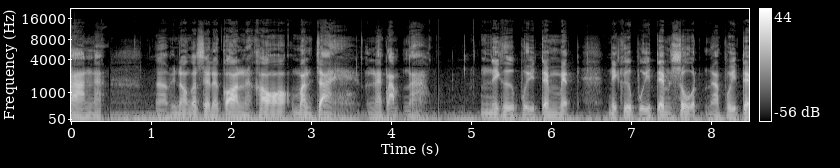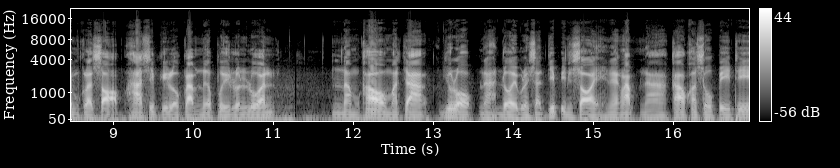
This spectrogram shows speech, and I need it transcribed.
ร้านแหละ นะพี่น้องเกษตรกรเขามั่นใจนะครับนะนี่คือปุ๋ยเต็มเม็ด นี่คือปุ๋ยเต็มสูตรนะปุ๋ยเต็มกระสอบ 50 กิโลกรัมเนื้อปุ๋ยล้วนๆนำเข้ามาจากยุโรปนะโดยบริษัทยิปอินซอยนะครับนะก้าวเข้าสู่ปีที่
